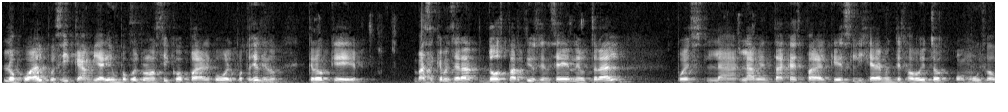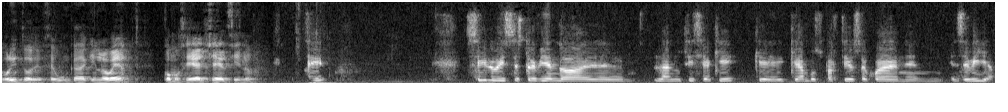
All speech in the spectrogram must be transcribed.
lo cual pues sí cambiaría un poco el pronóstico para el juego del Porto Chelsea, ¿no? Creo que básicamente serán dos partidos en sede neutral, pues la, la, ventaja es para el que es ligeramente favorito o muy favorito, según cada quien lo vea, como sería el Chelsea, ¿no? Sí, sí Luis, estoy viendo eh, la noticia aquí, que, que, ambos partidos se juegan en, en, Sevilla.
